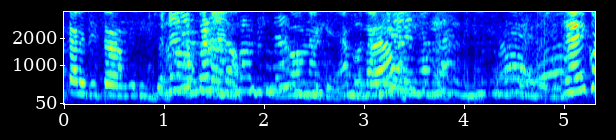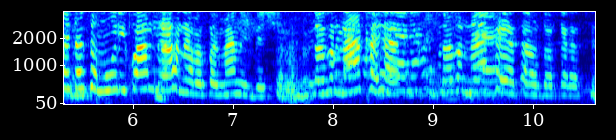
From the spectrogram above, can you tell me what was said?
কারে দিতাম এই কইতাছে মুড়ি কম দেওয়া না আবার কই মানুষ বেশি তখন না খাইয়া তখন না খাইয়া থাকার দরকার আছে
